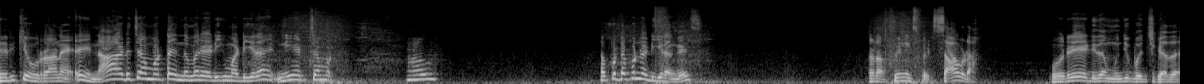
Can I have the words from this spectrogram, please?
தெரிக்க விட்றானே. ஏய் நான் அடிச்சா மட்டும் இந்த மாதிரி அடிக்க மாட்டேங்கிறேன் நீ அடிச்சா மட்டும் டப்பு டப்புன்னு அடிக்கிறாங்க ஃபீனிக்ஸ் போயிட்டு சாவுடா. ஒரே அடிதான் முடிஞ்சு போச்சு கதை.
